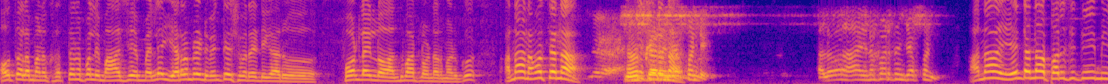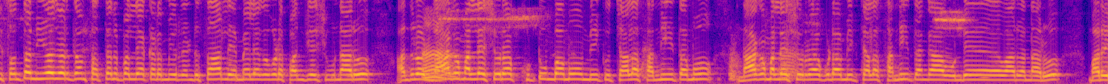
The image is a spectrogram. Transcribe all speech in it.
అవతల మనకు సత్తెనపల్లి మాజీ ఎమ్మెల్యే ఎర్రంరెడ్డి వెంకటేశ్వర రెడ్డి గారు ఫోన్ లైన్లో అందుబాటులో ఉన్నారు మనకు. అన్నా నమస్తే అన్న. చెప్పండి. హలో వినపడుతుంది చెప్పండి. అన్న ఏంటన్నా పరిస్థితి? మీ సొంత నియోజకవర్గం సత్తెనపల్లి అక్కడ మీరు రెండు సార్లు ఎమ్మెల్యేగా కూడా పనిచేసి ఉన్నారు. అందులో నాగమల్లేశ్వర కుటుంబము మీకు చాలా సన్నిహితము. నాగమల్లేశ్వరరావు కూడా మీకు చాలా సన్నిహితంగా ఉండేవారు అన్నారు. మరి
